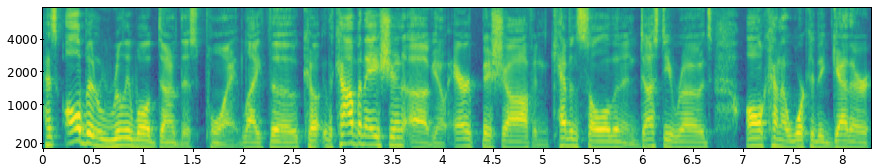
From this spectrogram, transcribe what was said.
has all been really well done at this point. Like the the combination of you know Eric Bischoff and Kevin Sullivan and Dusty Rhodes all kind of working together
